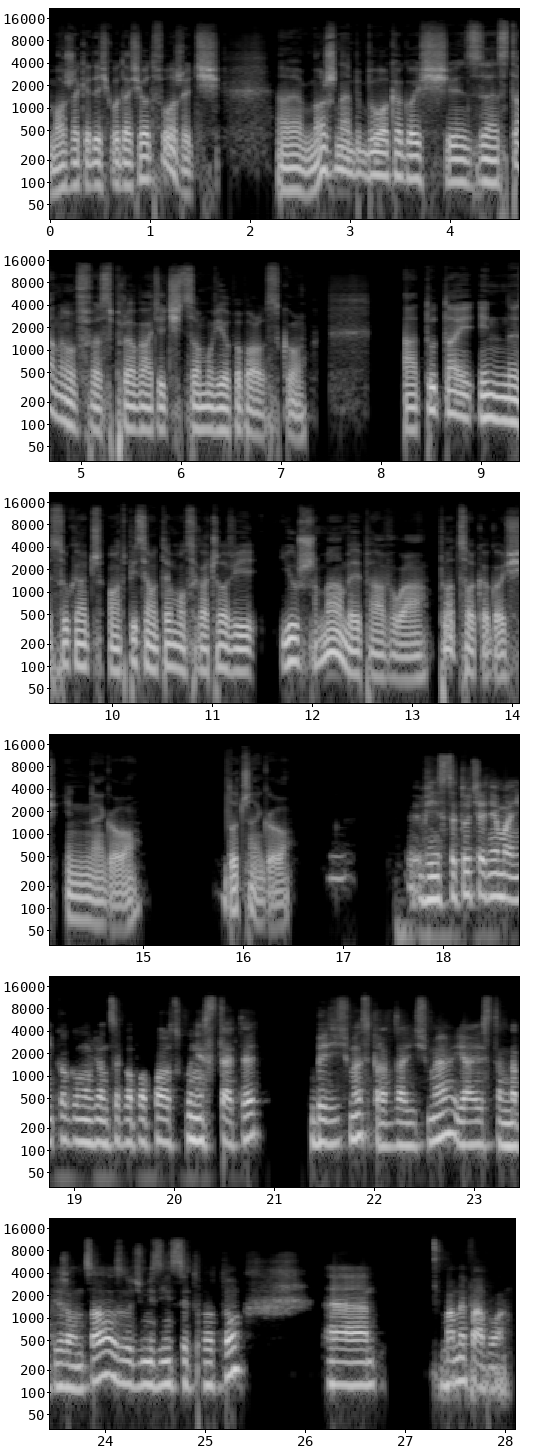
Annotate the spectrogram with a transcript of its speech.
Może kiedyś uda się otworzyć. Można by było kogoś ze Stanów sprowadzić, co mówił po polsku. A tutaj inny słuchacz odpisał temu słuchaczowi: Już mamy Pawła, po co kogoś innego? Do czego? W instytucie nie ma nikogo mówiącego po polsku, niestety. Byliśmy, sprawdzaliśmy. Ja jestem na bieżąco z ludźmi z instytutu. E, mamy Pawła.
